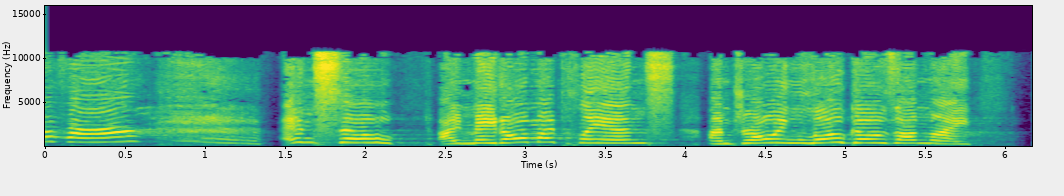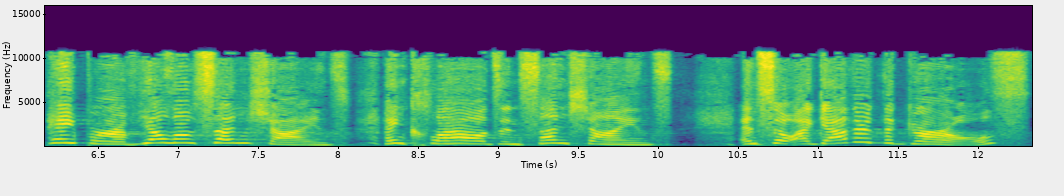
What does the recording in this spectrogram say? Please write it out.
ever. And so I made all my plans. I'm drawing logos on my paper of yellow sunshines and clouds and sunshines. And so I gathered the girls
